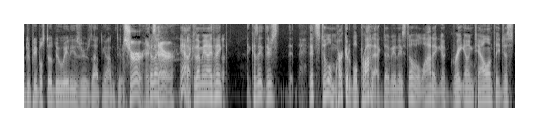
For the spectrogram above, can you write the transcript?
do people still do Wheaties or is that gone too? Sure, it's 'Cause I- there. Yeah, because I mean, I think because there's it's still a marketable product. I mean, they still have a lot of great young talent. They just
